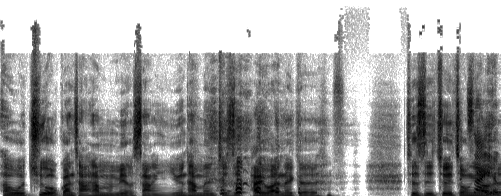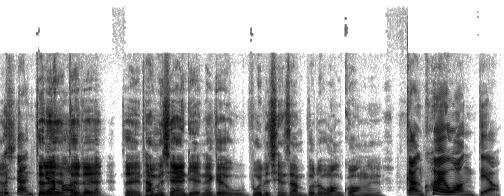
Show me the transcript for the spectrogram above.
呃，我据我观察，他们没有上瘾，因为他们就是拍完那个，这是最重要的。对对对对对，他们现在连那个舞步的前三步都忘光了，赶快忘掉。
